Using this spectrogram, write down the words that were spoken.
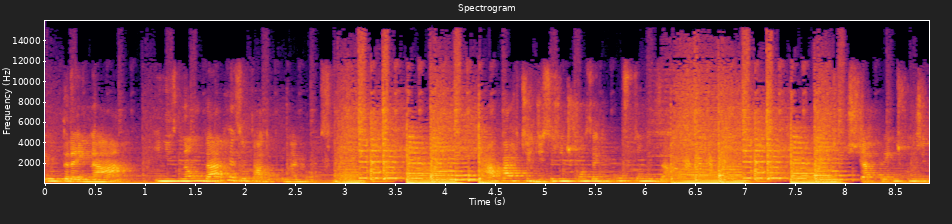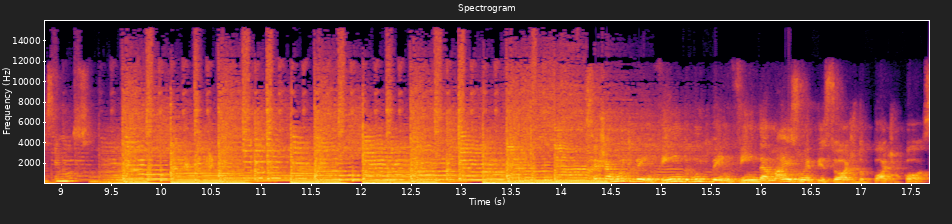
eu treinar e não dar resultado para o negócio. A partir disso, a gente consegue customizar. A gente aprende quando a gente se emociona. Seja muito bem-vindo, muito bem-vinda a mais um episódio do Pod Pós,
